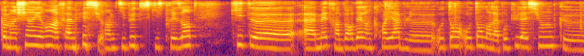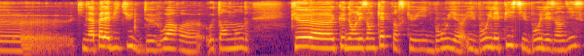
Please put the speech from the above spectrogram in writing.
comme un chien errant affamé sur un petit peu tout ce qui se présente quitte euh, à mettre un bordel incroyable euh, autant, autant dans la population que qui n'a pas l'habitude de voir euh, autant de monde que, que dans les enquêtes parce qu'il brouille, il brouille les pistes, il brouille les indices.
